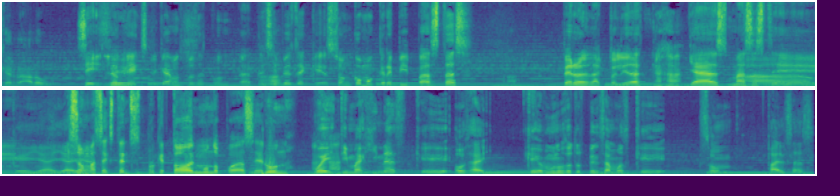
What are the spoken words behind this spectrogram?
Que raro, güey. Sí, Sí. lo que explicamos pues, al, principio Ajá. es de que son como creepypastas, Ah. pero en la actualidad Ajá. ya es más Ah, este. ok, ya, ya, y son ya. más extensos porque todo el mundo puede hacer uno. Güey. ¿te imaginas que, o sea, que nosotros pensamos que son falsas?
